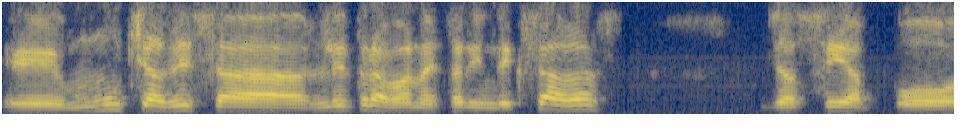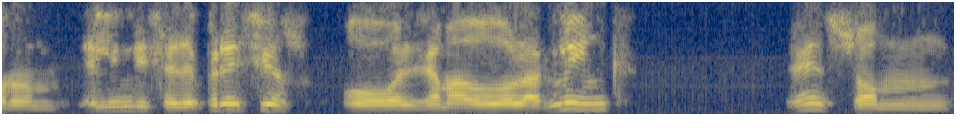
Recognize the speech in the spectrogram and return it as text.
eh, muchas de esas letras van a estar indexadas, ya sea por el índice de precios o el llamado dólar link, ¿eh? son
